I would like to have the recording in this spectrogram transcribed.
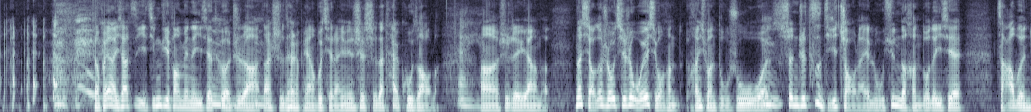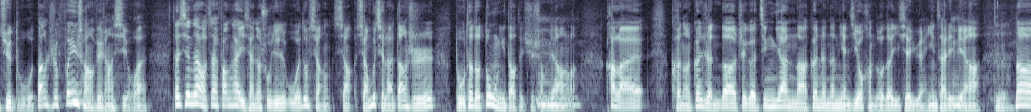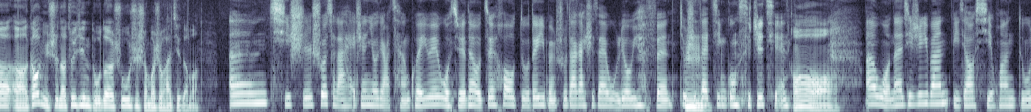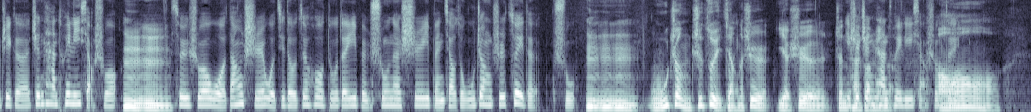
想培养一下自己经济方面的一些特质啊，但实在是培养不起来，因为是实在太枯燥了。哎，啊，是这个样的。那小的时候，其实我也喜欢很很喜欢读书，我甚至自己找来鲁迅的很多的一些杂文去读，当时非常非常喜欢。但现在我再翻开以前的书籍，我都想想想不起来当时读它的动力到底是什么样了。看来可能跟人的这个经验呢，跟人的年纪有很多的一些原因在里边啊。对。那呃，高女士呢，最近读的书是什么时候？还记得吗？嗯，其实说起来还真有点惭愧，因为我觉得我最后读的一本书大概是在五六月份，就是在进公司之前。哦。啊，我呢，其实一般比较喜欢读这个侦探推理小说。嗯嗯。所以说我当时我记得我最后读的一本书呢，是一本叫做《无证之罪》的书。嗯嗯嗯，《无证之罪》讲的是也是侦探也是侦探推理小说。哦，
